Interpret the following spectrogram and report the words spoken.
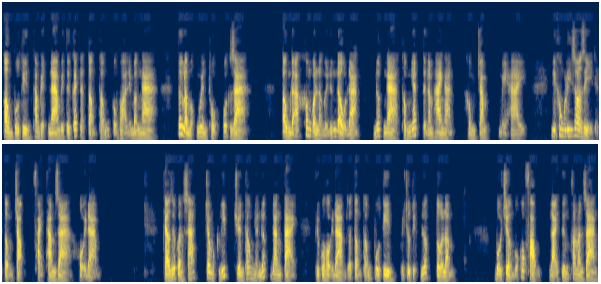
Ông Putin thăm Việt Nam với tư cách là Tổng thống Cộng hòa Liên bang Nga, tức là một nguyên thủ quốc gia. Ông đã không còn là người đứng đầu đảng nước Nga thống nhất từ năm 2012, nhưng không lý do gì để Tổng Trọng phải tham gia hội đàm. Theo giới quan sát, trong một clip truyền thông nhà nước đăng tải về cuộc hội đàm giữa Tổng thống Putin với Chủ tịch nước Tô Lâm, Bộ trưởng Bộ Quốc phòng Đại tướng Phan Văn Giang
